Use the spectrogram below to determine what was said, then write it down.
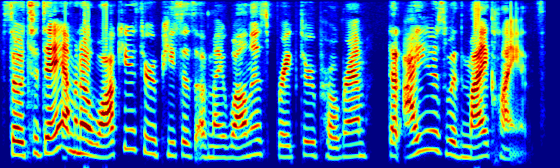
So today I'm going to walk you through pieces of my wellness breakthrough program that I use with my clients.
